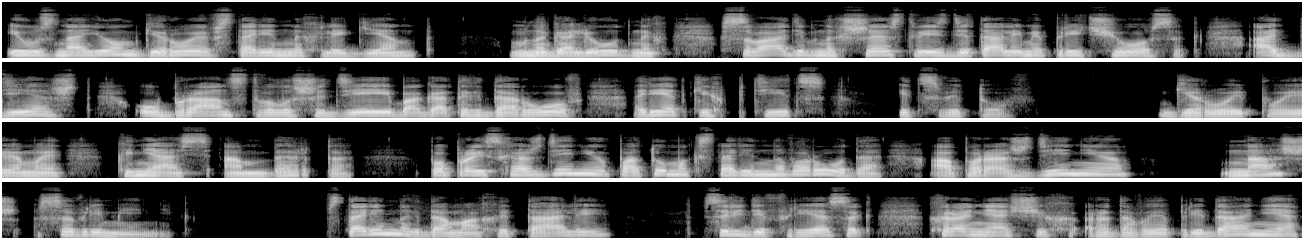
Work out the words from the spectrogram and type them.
и узнаем героев старинных легенд, многолюдных, свадебных шествий с деталями причесок, одежд, убранства лошадей, богатых даров, редких птиц и цветов. Герой поэмы «Князь Амберто» по происхождению потомок старинного рода, а по рождению – наш современник. В старинных домах Италии, среди фресок, хранящих родовые предания,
